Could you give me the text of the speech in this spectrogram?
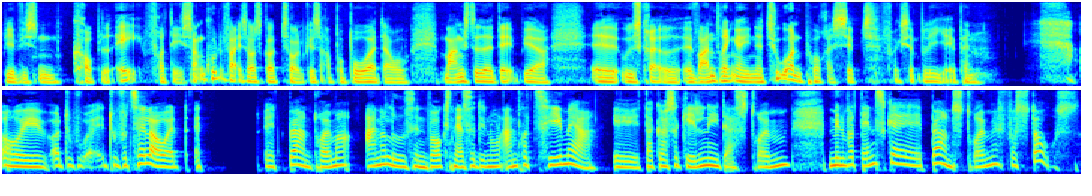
bliver vi sådan koblet af fra det. Sådan kunne det faktisk også godt tolkes, apropos at der jo mange steder i dag bliver øh, udskrevet øh, vandringer i naturen på recept, for eksempel i Japan. Og, øh, og du, du fortæller jo, at, at at børn drømmer anderledes end voksne. Altså det er nogle andre temaer, øh, der gør sig gældende i deres drømme. Men hvordan skal børns drømme forstås?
